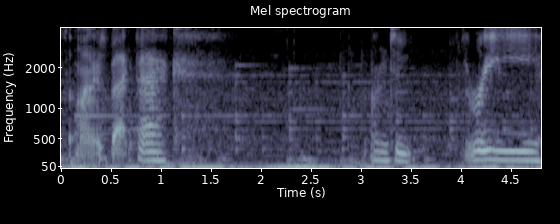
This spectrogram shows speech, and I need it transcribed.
So miner's backpack. One, two, three.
